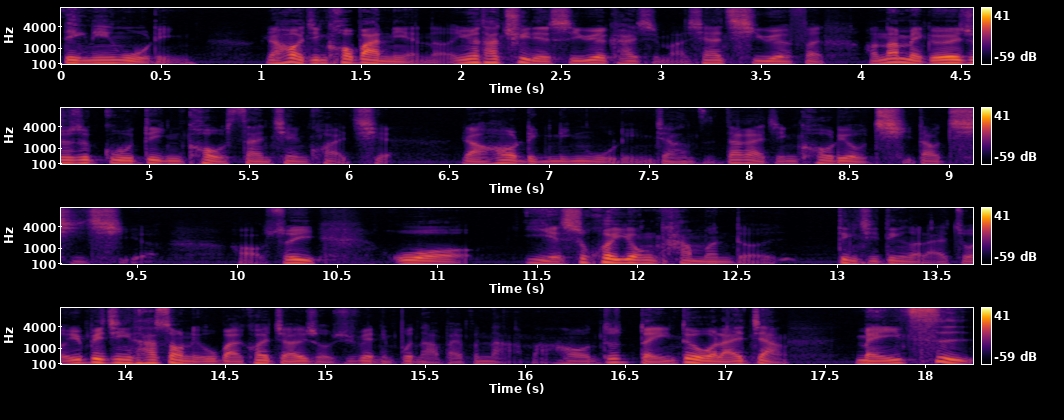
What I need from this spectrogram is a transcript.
零零五零。然后已经扣半年了，因为他去年十一月开始嘛，现在七月份，好，那每个月就是固定扣三千块钱，然后零零五零这样子，大概已经扣六期到七期了，好，所以我也是会用他们的定期定额来做，因为毕竟他送你五百块交易手续费，你不拿白不拿嘛，好，就等于对我来讲，每一次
